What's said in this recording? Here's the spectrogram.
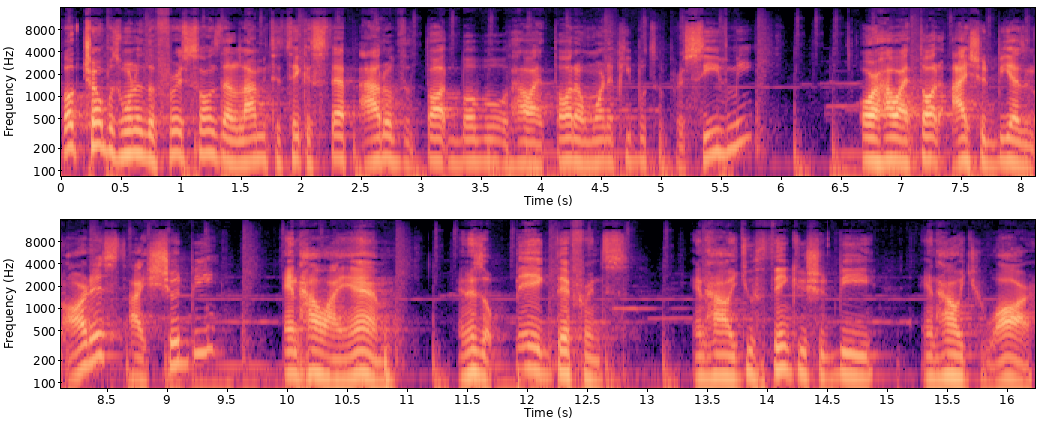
Fuck Trump was one of the first songs that allowed me to take a step out of the thought bubble of how I thought I wanted people to perceive me or how I thought I should be as an artist, I should be, and how I am. And there's a big difference in how you think you should be and how you are.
